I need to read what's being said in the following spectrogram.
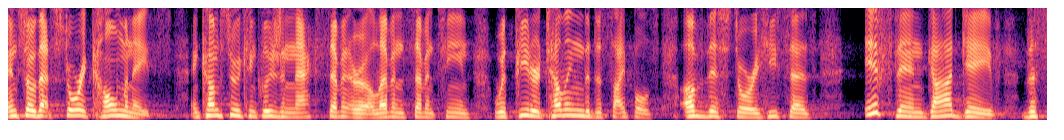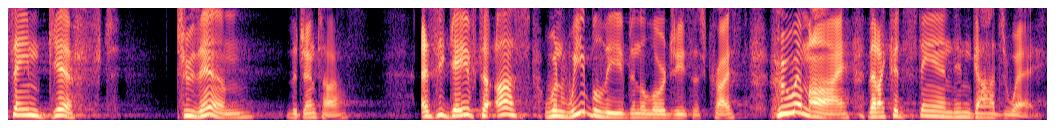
And so that story culminates and comes to a conclusion in Acts 7 or 11, 17, with Peter telling the disciples of this story. He says, If then God gave the same gift to them, the Gentiles, as he gave to us when we believed in the Lord Jesus Christ, who am I that I could stand in God's way?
